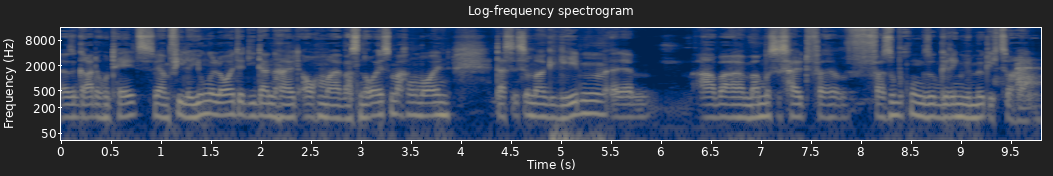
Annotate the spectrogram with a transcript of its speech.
Also gerade Hotels, wir haben viele junge Leute, die dann halt auch mal was Neues machen wollen. Das ist immer gegeben. Ähm, aber man muss es halt versuchen, so gering wie möglich zu halten.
